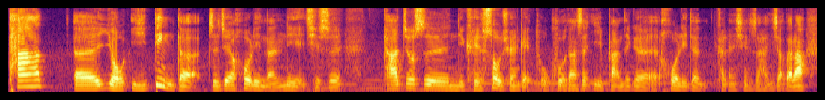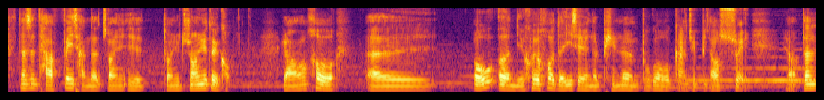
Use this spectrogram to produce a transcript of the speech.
它。呃，有一定的直接获利能力，其实它就是你可以授权给图库，但是一般这个获利的可能性是很小的啦。但是它非常的专业，专业专业对口，然后呃，偶尔你会获得一些人的评论，不过我感觉比较水，然后但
